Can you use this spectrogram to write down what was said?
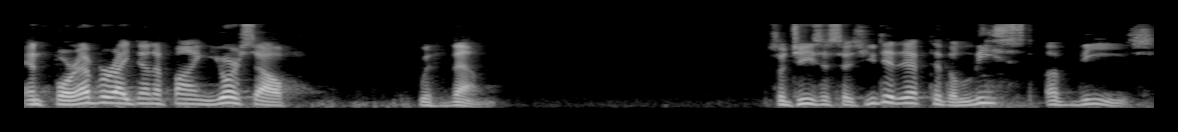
and forever identifying yourself with them. So Jesus says, You did it to the least of these.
